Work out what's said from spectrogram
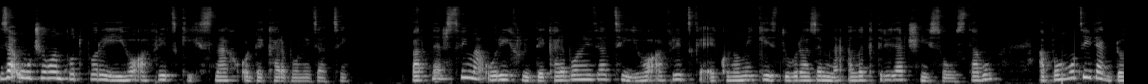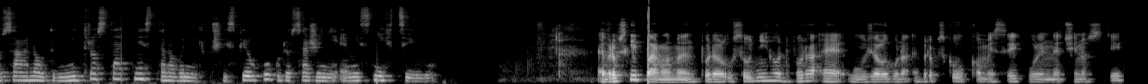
za účelem podpory jihoafrických snah o dekarbonizaci. Partnerství má urýchlit dekarbonizaci jihoafrické ekonomiky s důrazem na elektrizační soustavu a pomoci tak dosáhnout vnitrostátně stanovených příspěvků k dosažení emisních cílů. Evropský parlament podal u Soudního dvora EU žalobu na Evropskou komisi kvůli nečinnosti,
